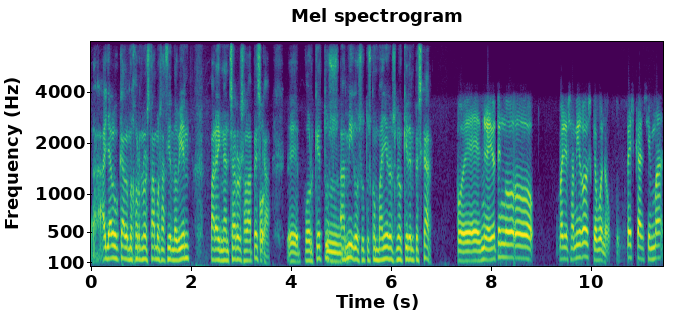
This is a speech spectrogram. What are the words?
hay algo que a lo mejor no estamos haciendo bien para engancharlos a la pesca. Eh, ¿Por qué tus Mm. amigos o tus compañeros no quieren pescar? Pues mira, yo tengo varios amigos que, bueno, pescan sin más.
